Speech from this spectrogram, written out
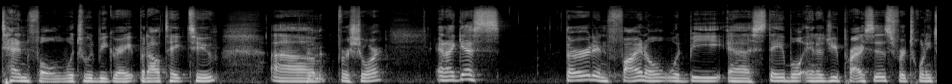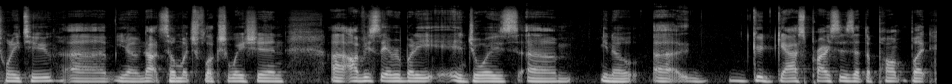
tenfold, which would be great, but I'll take two um, for sure. And I guess third and final would be uh, stable energy prices for 2022. Uh, you know, not so much fluctuation. Uh, obviously, everybody enjoys, um, you know, uh, good gas prices at the pump, but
